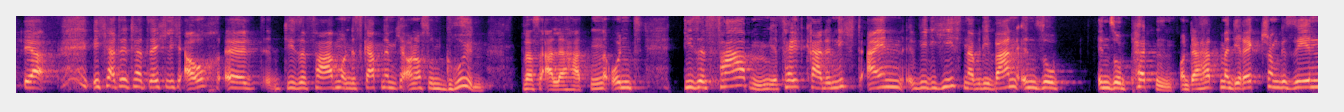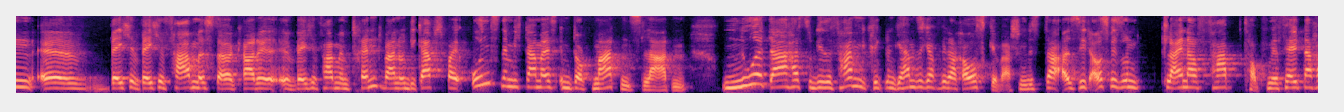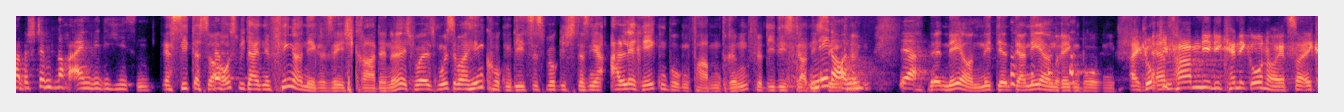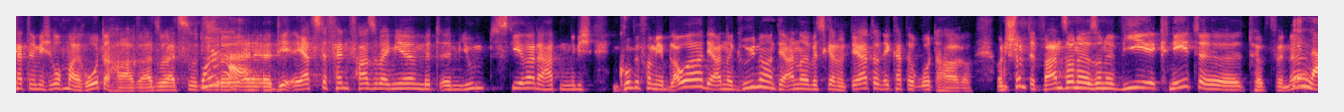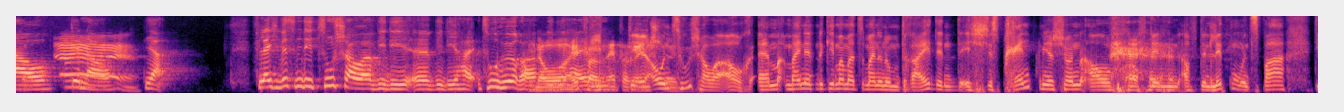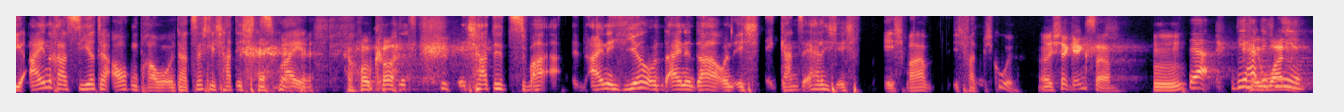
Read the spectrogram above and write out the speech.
Ja, ich hatte tatsächlich auch äh, diese Farben und es gab nämlich auch noch so ein Grün, was alle hatten. Und diese Farben, mir fällt gerade nicht ein, wie die hießen, aber die waren in so in so Pötten und da hat man direkt schon gesehen, äh, welche welche Farben es da gerade, äh, welche Farben im Trend waren und die gab es bei uns nämlich damals im Doc Martens Laden. Nur da hast du diese Farben gekriegt und die haben sich auch wieder rausgewaschen. Das da, es sieht aus wie so ein kleiner Farbtopf. Mir fällt nachher bestimmt noch ein, wie die hießen. Das sieht das so Ja. aus wie deine Fingernägel, sehe ich gerade. Ne? Ich, ich muss immer hingucken. Die, das ist wirklich, das sind ja alle Regenbogenfarben drin, für die, die es gerade nicht sehen Neon. können. Ja. Der Neon, nicht der, der Neon-Regenbogen. Ich glaube, die Ähm, Farben, die, die kenne ich auch noch. Jetzt, ich hatte nämlich auch mal rote Haare. Also als so diese, Ja. äh, die Ärzte-Fan-Phase bei mir mit ähm, Jugendstil war, da hatten nämlich ein Kumpel von mir blaue, der andere grüne und der andere weiß ich gar nicht, der hatte und ich hatte rote Haare. Und stimmt, das waren so eine, so eine wie Knetetöpfe, ne? Genau, Ja, genau. Ja. Vielleicht wissen die Zuschauer, wie die, äh, wie die Zuhörer, Genau, wie die einfach- heißen. einfach Der, und. Zuschauer auch. Ähm, meine, gehen wir mal zu meiner Nummer drei, denn ich, es brennt mir schon auf, auf, den, auf den Lippen und zwar die einrasierte Augenbraue. Und tatsächlich hatte ich zwei. Oh Gott. ich hatte zwei, eine hier und eine da. Und ich, ganz ehrlich, ich, ich war, ich fand mich cool. Ich der Gangster. Mhm. Ja, die hatte ich K1. nie.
